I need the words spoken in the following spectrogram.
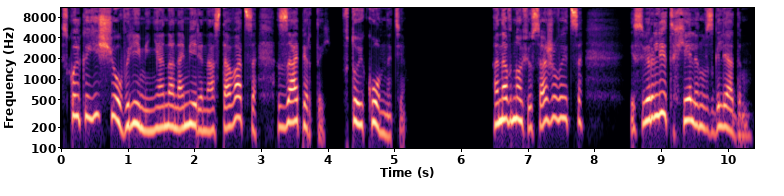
Сколько еще времени она намерена оставаться запертой в той комнате? Она вновь усаживается и сверлит Хелен взглядом,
